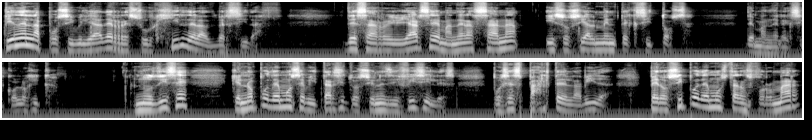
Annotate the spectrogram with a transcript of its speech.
tienen la posibilidad de resurgir de la adversidad, desarrollarse de manera sana y socialmente exitosa, de manera psicológica. Nos dice que no podemos evitar situaciones difíciles, pues es parte de la vida, pero sí podemos transformar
